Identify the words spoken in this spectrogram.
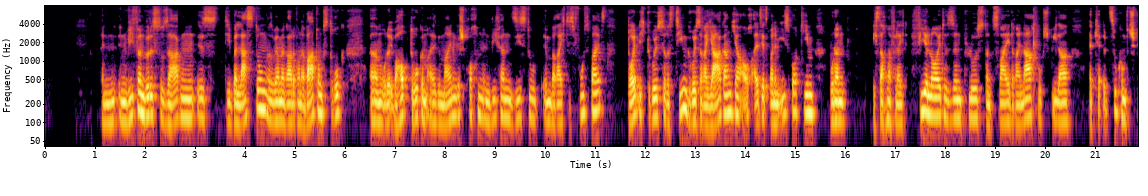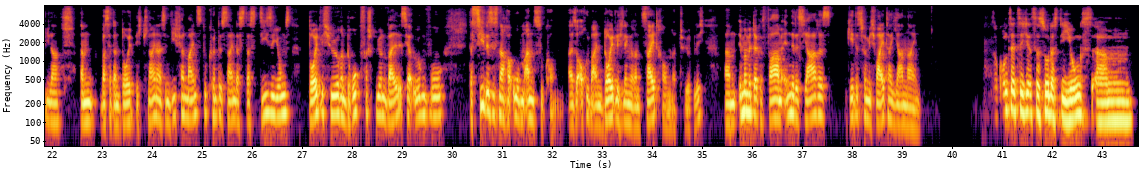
In, inwiefern würdest du sagen, ist die Belastung, also wir haben ja gerade von Erwartungsdruck ähm, oder überhaupt Druck im Allgemeinen gesprochen, inwiefern siehst du im Bereich des Fußballs deutlich größeres Team, größerer Jahrgang ja auch, als jetzt bei einem E-Sport-Team, wo dann, ich sag mal, vielleicht vier Leute sind plus dann zwei, drei Nachwuchsspieler, äh, Zukunftsspieler, ähm, was ja dann deutlich kleiner ist. Inwiefern meinst du, könnte es sein, dass, dass diese Jungs deutlich höheren Druck verspüren, weil es ja irgendwo das Ziel ist es, nachher oben anzukommen. Also auch über einen deutlich längeren Zeitraum natürlich. Ähm, immer mit der Gefahr, am Ende des Jahres geht es für mich weiter, ja, nein. Also grundsätzlich ist es so, dass die Jungs ähm,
